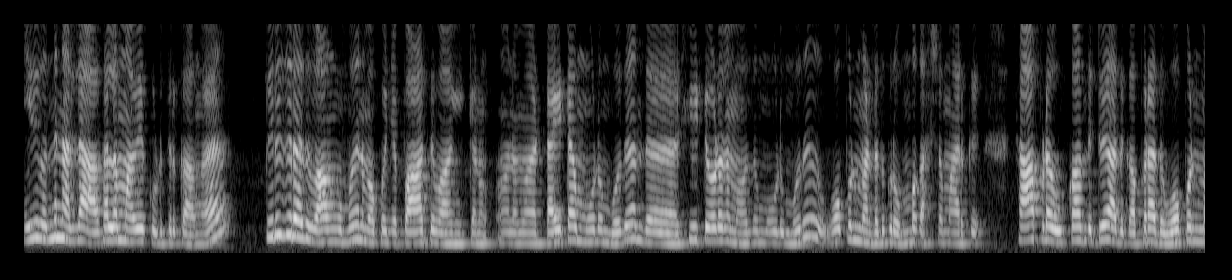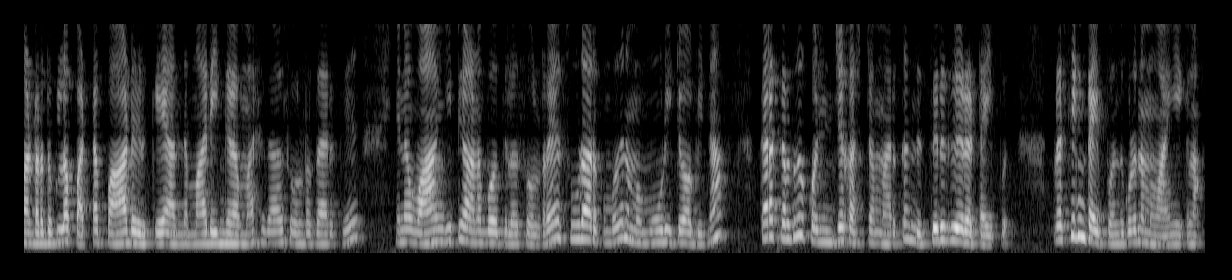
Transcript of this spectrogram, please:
இது வந்து நல்லா அகலமாகவே கொடுத்துருக்காங்க. திருகிறது வாங்கும்போது நம்ம கொஞ்சம் பார்த்து வாங்கிக்கணும். நம்ம டைட்டாக மூடும்போது அந்த ஹீட்டோடு நம்ம வந்து மூடும்போது ஓப்பன் பண்ணுறதுக்கு ரொம்ப கஷ்டமாக இருக்குது சாப்பிட உட்காந்துட்டு அதுக்கப்புறம் அதை ஓப்பன் பண்ணுறதுக்குள்ளே பட்ட பாடு இருக்கே அந்த மாதிரிங்கிற மாதிரி தான் சொல்கிறதா இருக்குது ஏன்னா வாங்கிட்டு அனுபவத்தில் சொல்கிறேன் சூடாக இருக்கும்போது நம்ம மூடிட்டோம் அப்படின்னா திறக்கிறதுக்கு கொஞ்சம் கஷ்டமாக இருக்குது அந்த திருகுற டைப்பு ப்ரெஸ்ஸிங் டைப் வந்து கூட நம்ம வாங்கிக்கலாம்.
